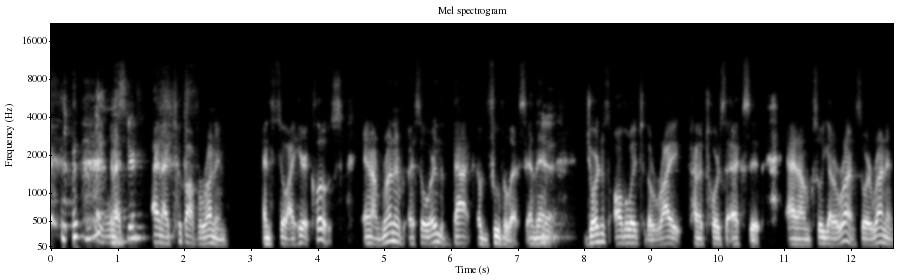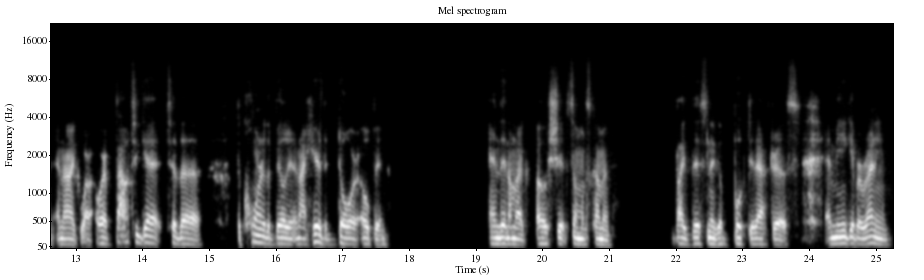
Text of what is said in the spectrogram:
and I and I took off running. And so I hear it close, and I'm running. So we're in the back of the Food for Less, and then Yeah. Jordan's all the way to the right, kind of towards the exit, and um, so we got to run. So we're running, and like we're, we're about to get to the the corner of the building, and I hear the door open, and then I'm like, oh shit, someone's coming. Like this nigga booked it after us, and me and Gabe are running,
